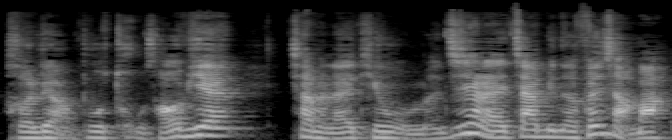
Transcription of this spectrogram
和两部吐槽片。下面来听我们接下来嘉宾的分享吧。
